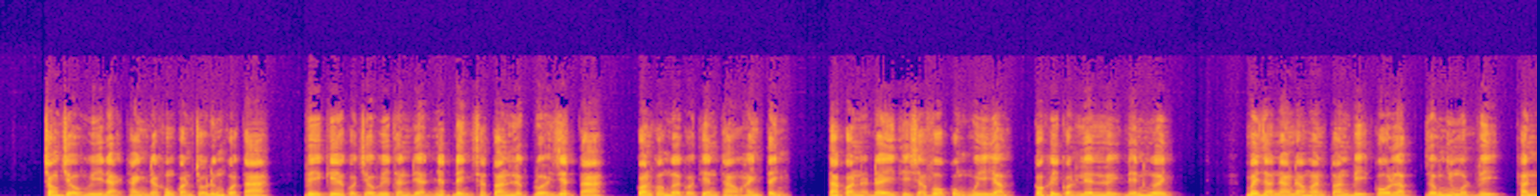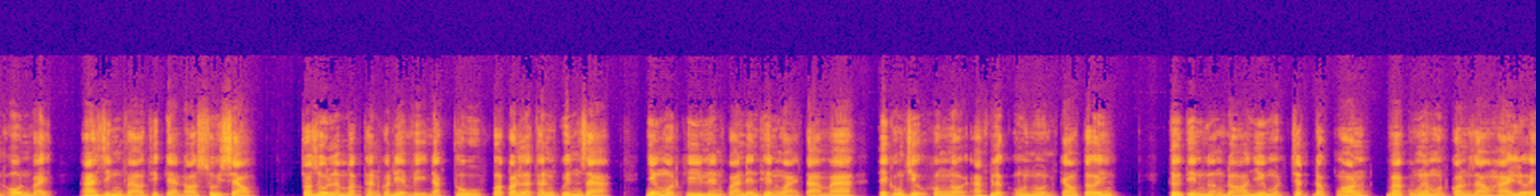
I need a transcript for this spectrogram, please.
Trong triều huy đại thành đã không còn chỗ đứng của ta. Vị kia của triều huy thần điện nhất định sẽ toàn lực đuổi giết ta, còn có người của thiên thảo hành tỉnh. Ta còn ở đây thì sẽ vô cùng nguy hiểm, có khi còn liên lụy đến ngươi. Bây giờ nàng đã hoàn toàn bị cô lập giống như một vị thần ôn vậy. Ai dính vào thì kẻ đó xui xẻo. Cho dù Lâm Bắc Thần có địa vị đặc thù và còn là thần quyến giả, nhưng một khi liên quan đến thiên ngoại tả ma thì cũng chịu không nổi áp lực ùn ùn kéo tới. Thứ tín ngưỡng đó như một chất độc ngon và cũng là một con dao hai lưỡi.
